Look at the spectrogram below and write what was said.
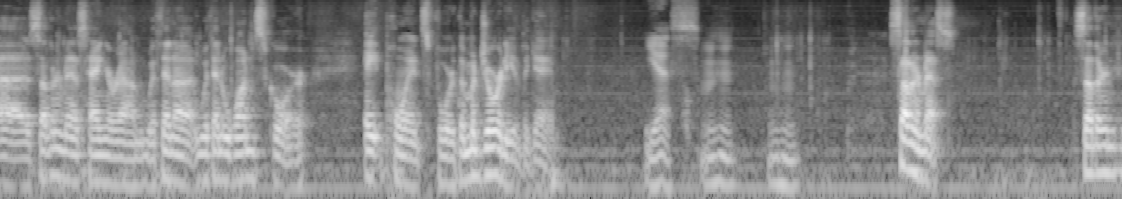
uh, Southern Miss hang around within a within one score, eight points for the majority of the game. Yes. Hmm Southern Miss, Southern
